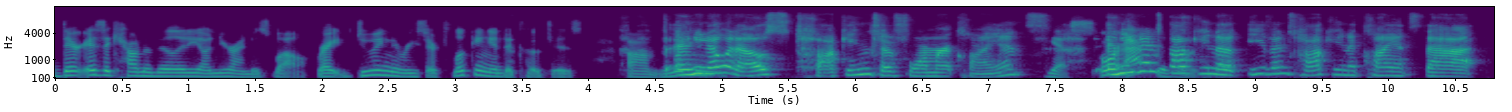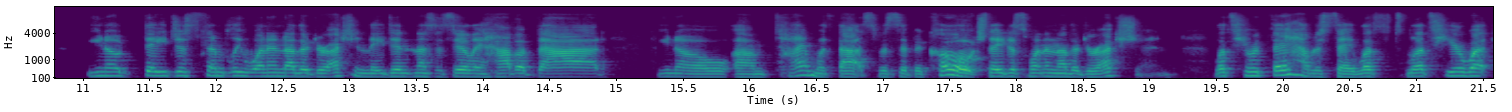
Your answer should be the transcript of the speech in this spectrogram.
there is accountability on your end as well, right? Doing the research, looking into coaches. Um, and you know what else? Talking to former clients. Yes. Or and even talking to even talking to clients that, you know, they just simply went another direction. They didn't necessarily have a bad, you know, um, time with that specific coach. They just went another direction. Let's hear what they have to say. Let's let's hear what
